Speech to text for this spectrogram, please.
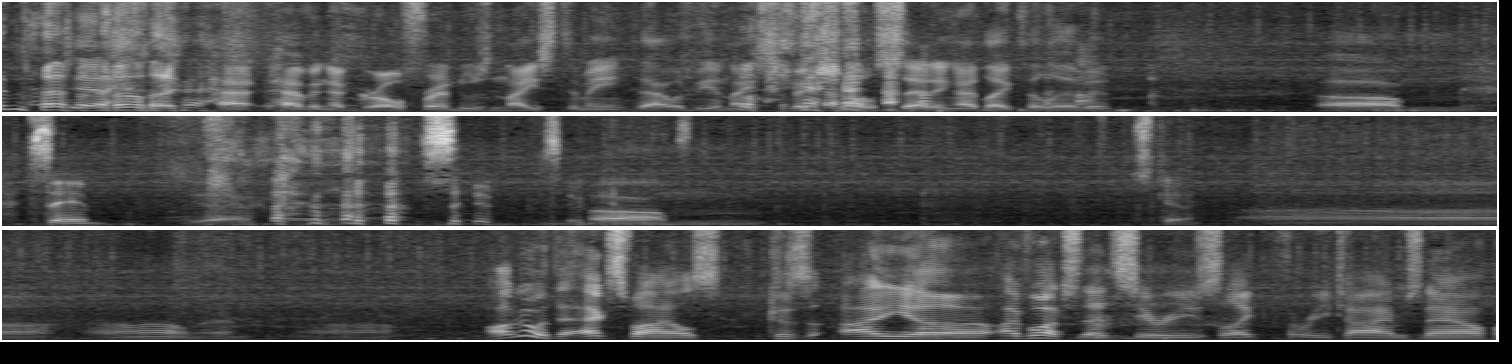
in. yeah. like, ha- having a girlfriend who's nice to me that would be a nice fictional setting i'd like to live in um same. yeah same. same. um Just kidding. uh, i don't know man I'll go with the X Files because I uh, I've watched that series like three times now,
